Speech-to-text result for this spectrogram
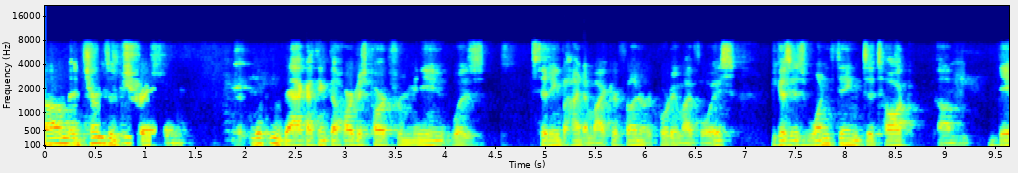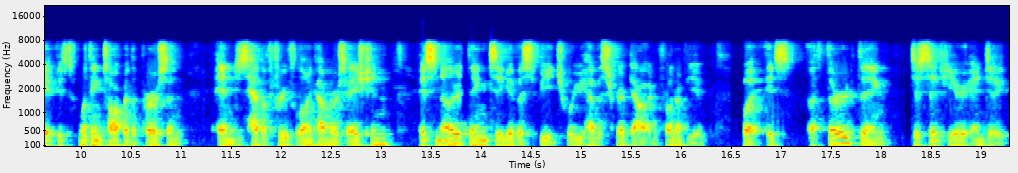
Um, in terms of training, looking back, I think the hardest part for me was sitting behind a microphone and recording my voice because it's one thing to talk. Um, it's one thing to talk with a person and just have a free flowing conversation. It's another thing to give a speech where you have a script out in front of you. But it's a third thing to sit here and to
